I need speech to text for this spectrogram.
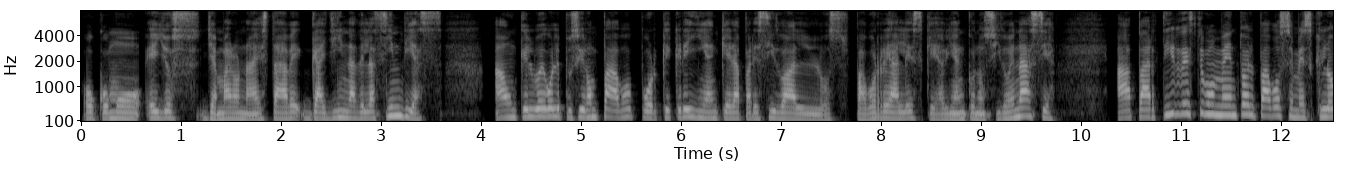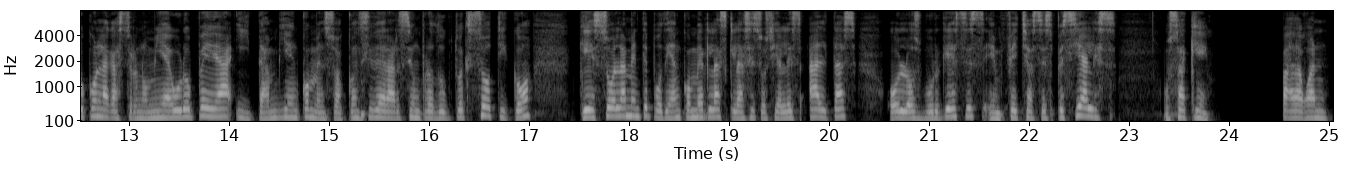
o como ellos llamaron a esta ave, gallina de las Indias, aunque luego le pusieron pavo porque creían que era parecido a los pavos reales que habían conocido en Asia. A partir de este momento el pavo se mezcló con la gastronomía europea y también comenzó a considerarse un producto exótico que solamente podían comer las clases sociales altas o los burgueses en fechas especiales. O sea que, Padawan,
